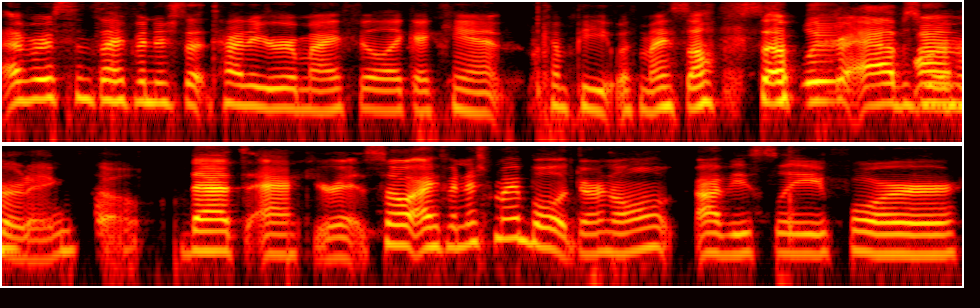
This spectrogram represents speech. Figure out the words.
ever since I finished that tiny room, I feel like I can't compete with myself. So Well, your abs were Um, hurting, so that's accurate. So I finished my bullet journal, obviously for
